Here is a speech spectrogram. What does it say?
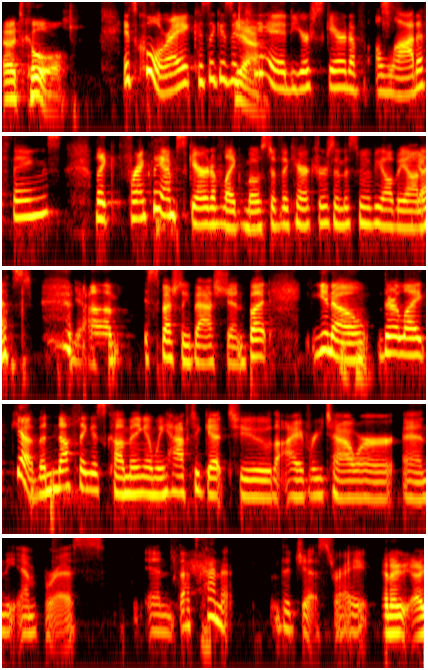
oh, it's cool. It's cool, right? Because like as a Yeah. kid, you're scared of a lot of things. Like frankly, I'm scared of like most of the characters in this movie. I'll be honest. yeah. Um, especially Bastian. But you know, they're like, yeah, the nothing is coming, and we have to get to the Ivory Tower and the Empress, and that's kind of the gist, right? And I, I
